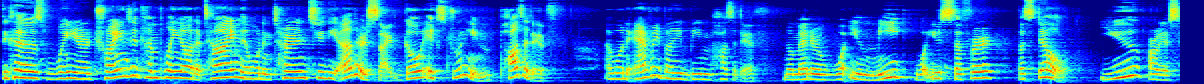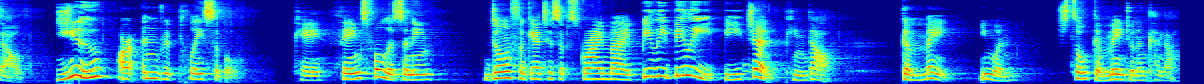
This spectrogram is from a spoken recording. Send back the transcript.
Because when you're trying to complain all the time, they want to turn to the other side, go extreme, positive. I want everybody being positive, no matter what you meet, what you suffer, but still, you are yourself. You are unreplaceable. Okay, thanks for listening. Don't forget to subscribe my Billy Billy B 站频道，梗妹英文搜梗妹就能看到。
